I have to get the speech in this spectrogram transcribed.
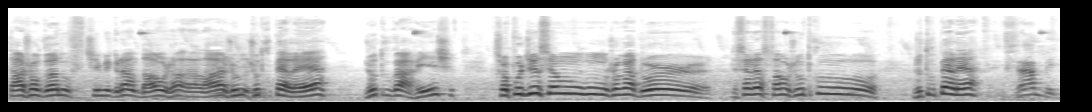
tá jogando os time grandão já, lá, junto, junto com o Pelé, junto com o Garrincha. O senhor podia ser um, um jogador de seleção junto com, junto com o Pelé. Sabe?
